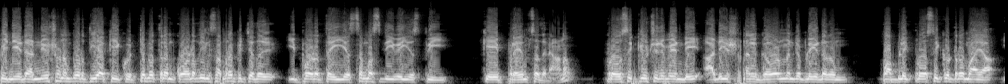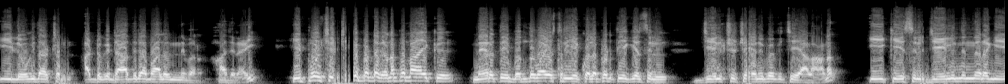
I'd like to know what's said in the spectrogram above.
പിന്നീട് അന്വേഷണം പൂർത്തിയാക്കി കുറ്റപത്രം കോടതിയിൽ സമർപ്പിച്ചത് ഇപ്പോഴത്തെ S M S DYSP K പ്രേംസദനാണ്. പ്രോസിക്യൂഷനു വേണ്ടി അഡീഷണൽ ഗവൺമെന്റ് പ്ലീഡറും പബ്ലിക് പ്രോസിക്യൂട്ടറുമായ ഇ ലോഹിതാക്ഷൻ അഡ്വക്കേറ്റ് ആതിര ബാലൻ എന്നിവർ ഹാജരായി. ഇപ്പോൾ ശിക്ഷിക്കപ്പെട്ട ഗണപ്പനായക്ക് നേരത്തെ ബന്ധുവായ സ്ത്രീയെ കൊലപ്പെടുത്തിയ കേസിൽ ജയിൽ ശിക്ഷ അനുഭവിച്ചയാളാണ്. ഈ കേസിൽ ജയിലിൽ നിന്നിറങ്ങി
